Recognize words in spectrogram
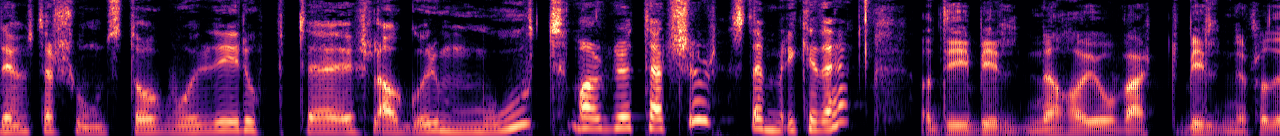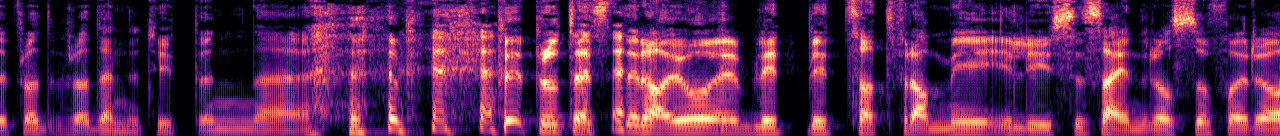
demonstrasjonstog hvor de ropte slagord mot Margaret Thatcher, stemmer ikke det? Ja, De bildene har jo vært bildene fra, fra, fra denne typen uh, protester har jo blitt, blitt tatt fram i, i lyset seinere også, for å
